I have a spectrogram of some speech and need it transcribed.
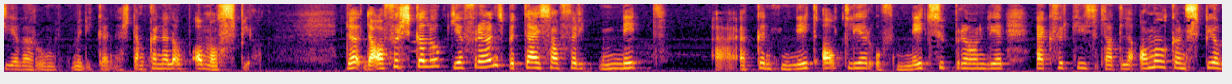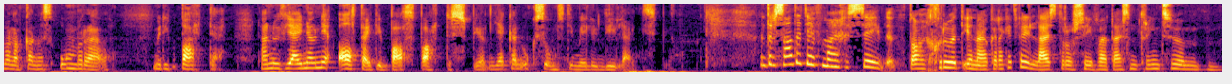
7 rond met die kinders. Dan kan hulle op almal speel. Da, daar verskil ook juffrouens, party sal vir net 'n uh, kind net alt leer of net sopraan leer. Ek verkies dat hulle almal kan speel want dan kan ons omruil met die parte. Dan hoef jy nou nie altyd die baspart te speel. Jy kan ook soms die melodielyn speel. Interessant het jy vir my gesê daai groot een nou kan ek net vir die luisteraars sê wat hy's omtrent so 'n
